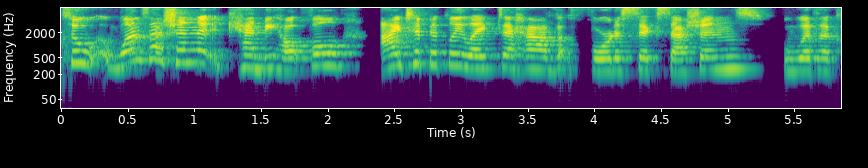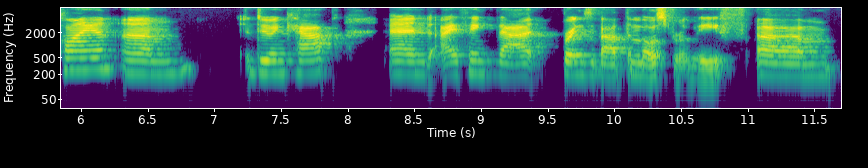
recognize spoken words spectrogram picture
So one session can be helpful. I typically like to have four to six sessions with a client um, doing KAP, and I think that brings about the most relief. Um,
